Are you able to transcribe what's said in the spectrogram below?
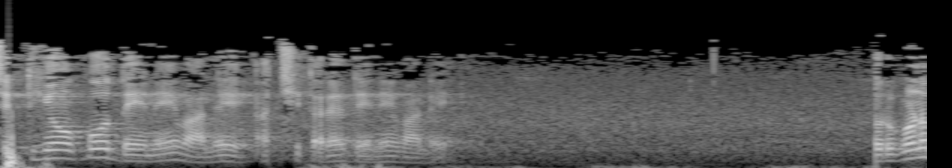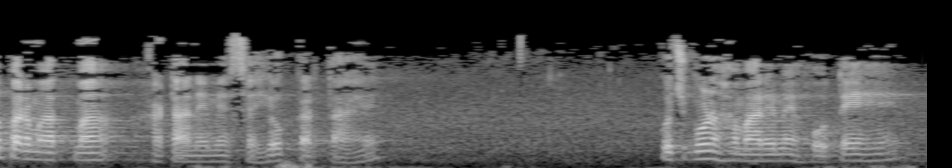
सिद्धियों को देने वाले, अच्छी तरह देने वाले दुर्गुण परमात्मा हटाने में सहयोग करता है। कुछ गुण हमारे में होते हैं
